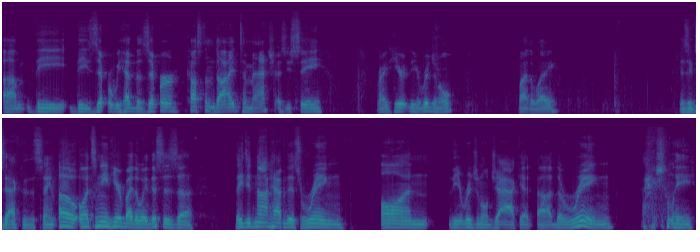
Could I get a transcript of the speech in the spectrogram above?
Um, the the zipper we had the zipper custom dyed to match, as you see right here. The original, by the way, is exactly the same. Oh, oh, it's neat here, by the way. This is uh, they did not have this ring on the original jacket. Uh, the ring actually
